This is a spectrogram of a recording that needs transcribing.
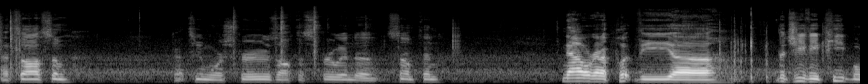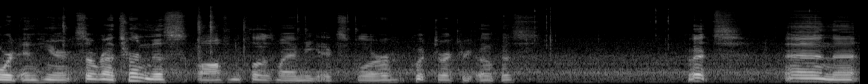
That's awesome. Got two more screws. I'll have to screw into something. Now we're going to put the uh, the GVP board in here. So we're going to turn this off. and close my Amiga Explorer. Quit directory opus. Quit. And that.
